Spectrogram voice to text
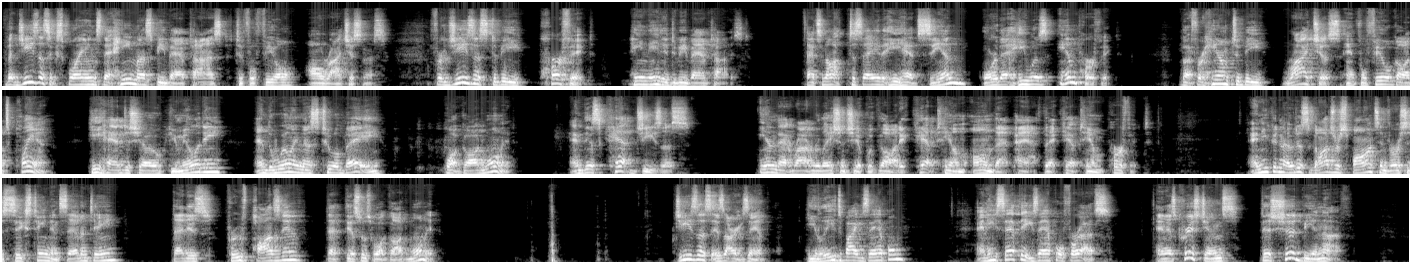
But Jesus explains that he must be baptized to fulfill all righteousness. For Jesus to be perfect, he needed to be baptized. That's not to say that he had sin or that he was imperfect, but for him to be righteous and fulfill God's plan, he had to show humility and the willingness to obey what God wanted. And this kept Jesus in that right relationship with God. It kept him on that path that kept him perfect. And you can notice God's response in verses 16 and 17. That is proof positive that this was what God wanted. Jesus is our example. He leads by example, and he set the example for us. And as Christians, this should be enough.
